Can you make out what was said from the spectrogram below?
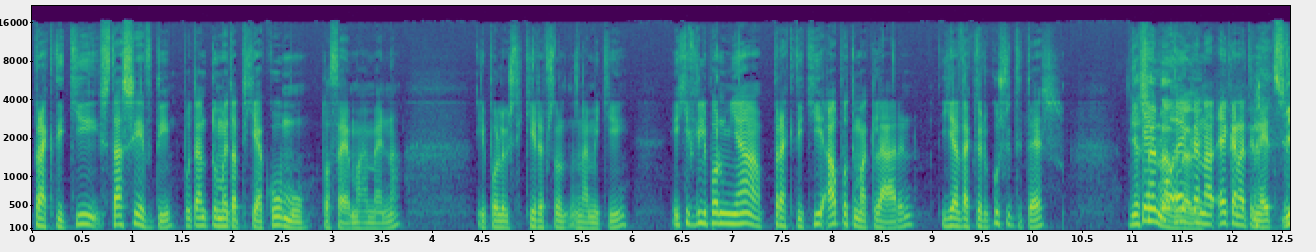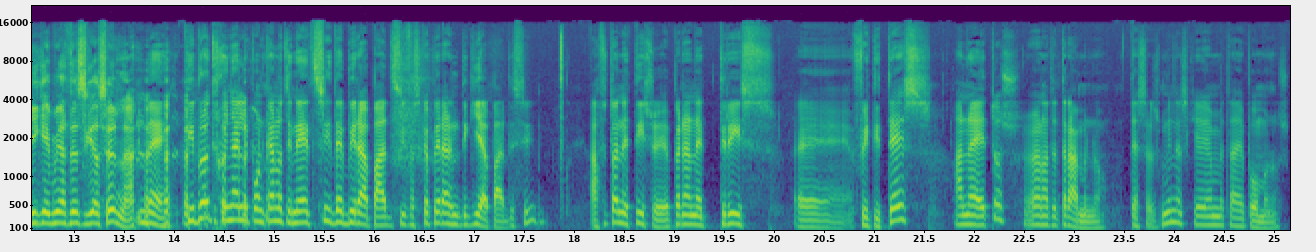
πρακτική στα CFD, που ήταν του μεταπτυχιακού μου το θέμα εμένα, η υπολογιστική ρευστοδυναμική. Είχε βγει λοιπόν μια πρακτική από τη McLaren για διδακτορικούς φοιτητές. Για και σένα εγώ δηλαδή. έκανα, έκανα την αίτηση. Βγήκε μια θέση για σένα. ναι. Την πρώτη χρονιά λοιπόν κάνω την αίτηση, δεν πήρα απάντηση. Βασικά πήρα αρνητική απάντηση. Αυτό ήταν ετήσιο. Παίρνανε τρεις ε, φοιτητές ανά έτος, ανά τετράμινο. Τέσσερις μήνες και μετά επόμενος.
